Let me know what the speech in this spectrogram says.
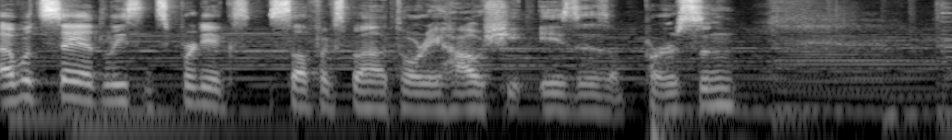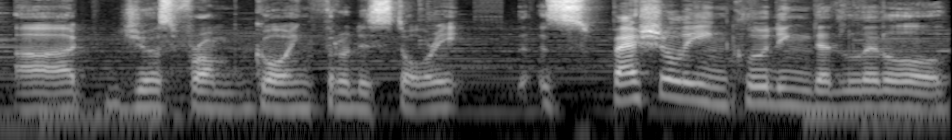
I would say at least it's pretty self explanatory how she is as a person, uh, just from going through the story, especially including the little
